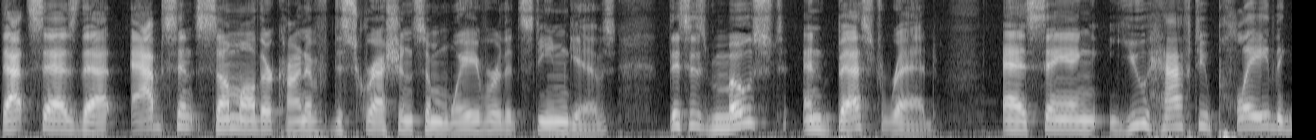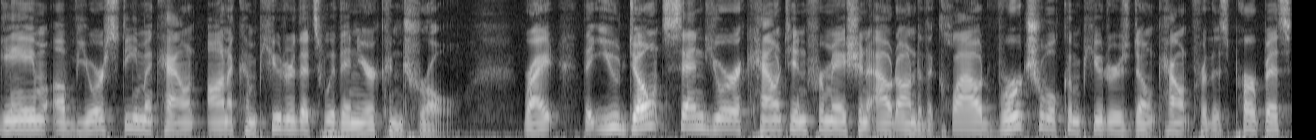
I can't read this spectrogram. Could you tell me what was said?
that says that absent some other kind of discretion, some waiver that Steam gives, this is most and best read as saying you have to play the game of your Steam account on a computer that's within your control, right? That you don't send your account information out onto the cloud. Virtual computers don't count for this purpose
